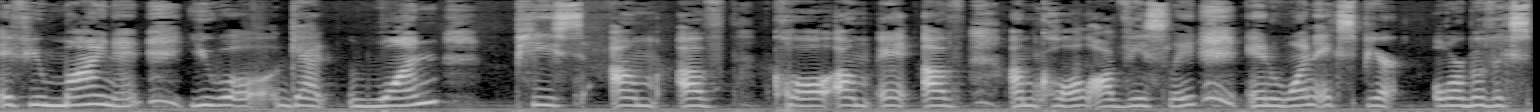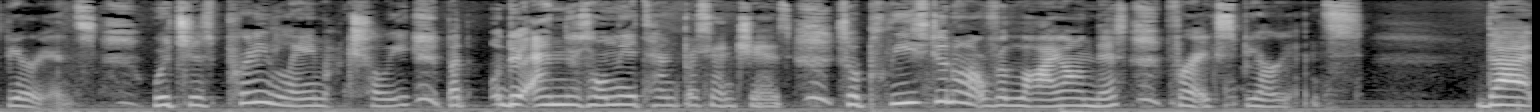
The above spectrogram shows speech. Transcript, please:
if you mine it, you will get one piece um of coal um of um coal obviously and one exper- orb of experience which is pretty lame actually but the and there's only a 10% chance so please do not rely on this for experience that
